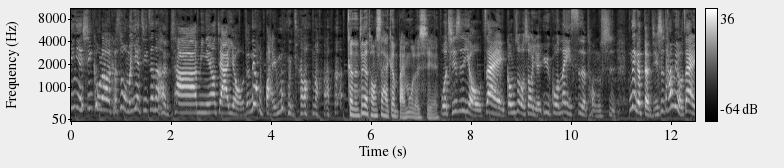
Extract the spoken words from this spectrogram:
今年辛苦了，可是我们业绩真的很差，明年要加油的那种白目，你知道吗？可能这个同事还更白目了些。我其实有在工作的时候也遇过类似的同事，那个等级是他们有在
